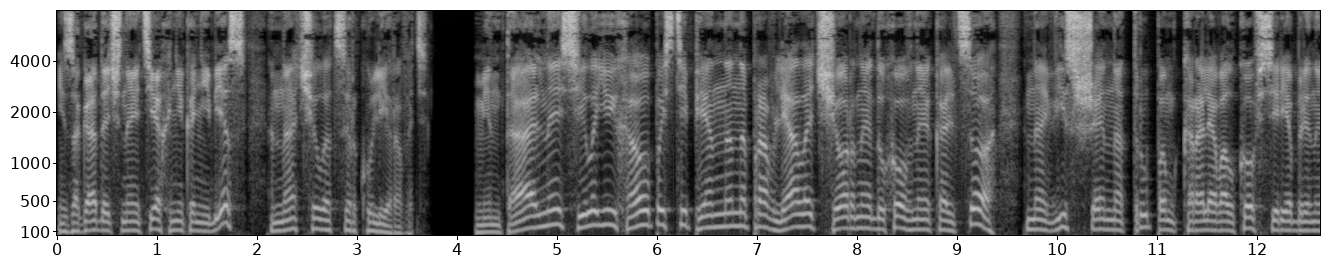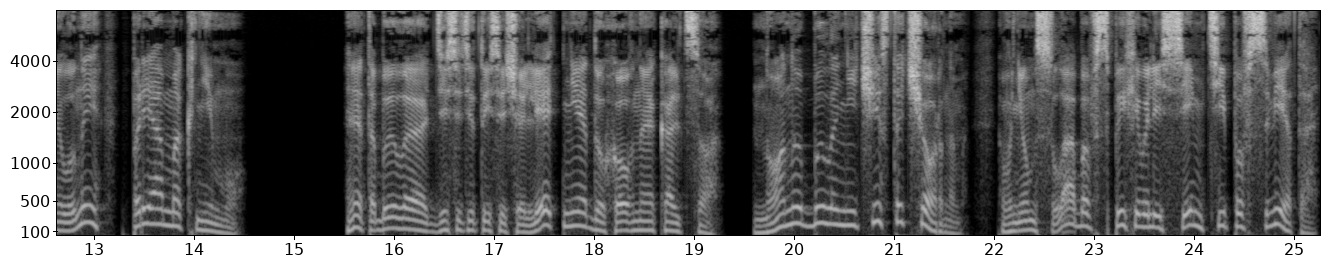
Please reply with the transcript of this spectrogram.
и загадочная техника небес начала циркулировать. Ментальная сила Юйхао постепенно направляла черное духовное кольцо, нависшее над трупом короля волков Серебряной Луны, прямо к нему. Это было десятитысячелетнее духовное кольцо, но оно было не чисто черным. В нем слабо вспыхивали семь типов света,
